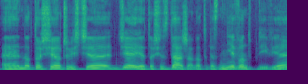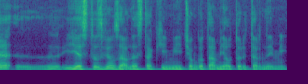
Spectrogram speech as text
e, no to się oczywiście dzieje, to się zdarza. Natomiast niewątpliwie jest to związane z takimi ciągotami autorytarnymi.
